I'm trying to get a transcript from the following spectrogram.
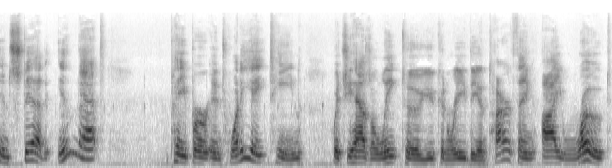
Instead, in that paper in 2018, which he has a link to. You can read the entire thing. I wrote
